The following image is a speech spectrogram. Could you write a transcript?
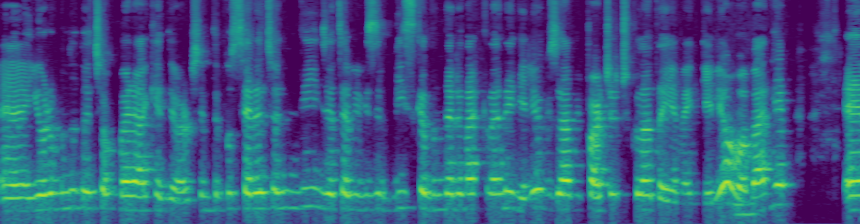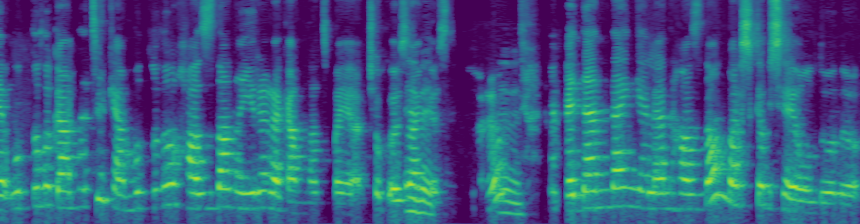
e, yorumunu da çok merak ediyorum. Şimdi bu serotonin deyince tabii bizim biz kadınların aklına ne geliyor? Güzel bir parça çikolata yemek geliyor ama ben hep e, mutluluk anlatırken mutluluğu hazdan ayırarak anlatmaya çok özen Evet. gösteriyorum. Evet. Bedenden gelen hazdan başka bir şey olduğunu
